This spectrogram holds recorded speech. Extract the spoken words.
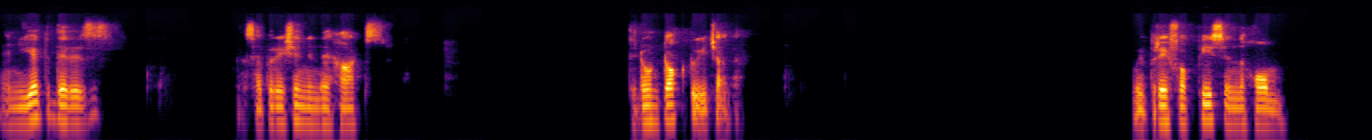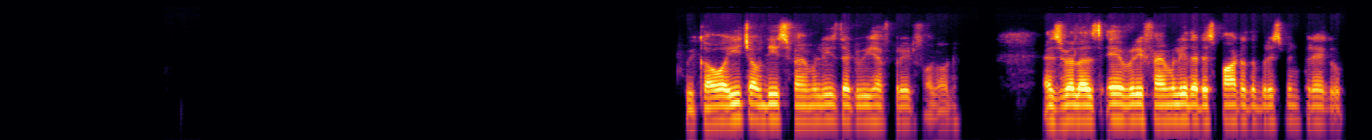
and yet there is a separation in their hearts. They don't talk to each other. We pray for peace in the home. We cover each of these families that we have prayed for, Lord, as well as every family that is part of the Brisbane prayer group.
